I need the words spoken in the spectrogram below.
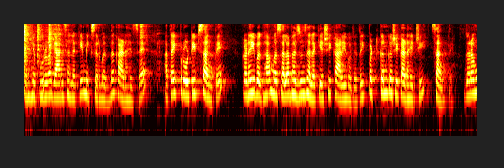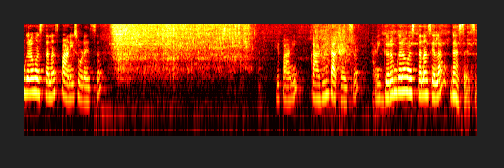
पण हे पूर्ण गार झालं की मिक्सरमधनं काढायचं आहे आता एक प्रोटिप सांगते. कढई बघा मसाला भाजून झाला की अशी काळी होते. तर ही पटकन कशी काढायची सांगते. गरम गरम असतानाच पाणी सोडायचं. हे पाणी काढून टाकायचं आणि गरम गरम असतानाच याला घासायचं.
